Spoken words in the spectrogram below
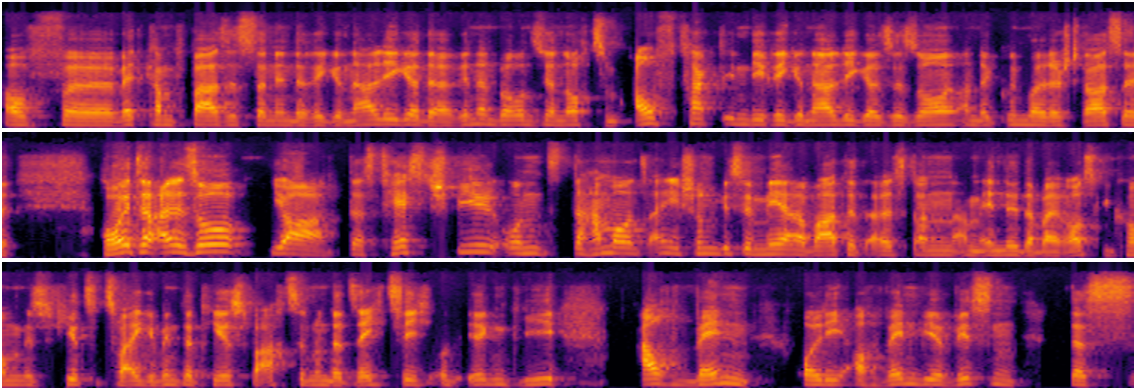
auf äh, Wettkampfbasis dann in der Regionalliga. Da erinnern wir uns ja noch zum Auftakt in die Regionalliga-Saison an der Grünwalder Straße. Heute also, ja, das Testspiel und da haben wir uns eigentlich schon ein bisschen mehr erwartet, als dann am Ende dabei rausgekommen ist. 4 zu 2 gewinnt der TSV 1860 und irgendwie, auch wenn, Olli, auch wenn wir wissen, dass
